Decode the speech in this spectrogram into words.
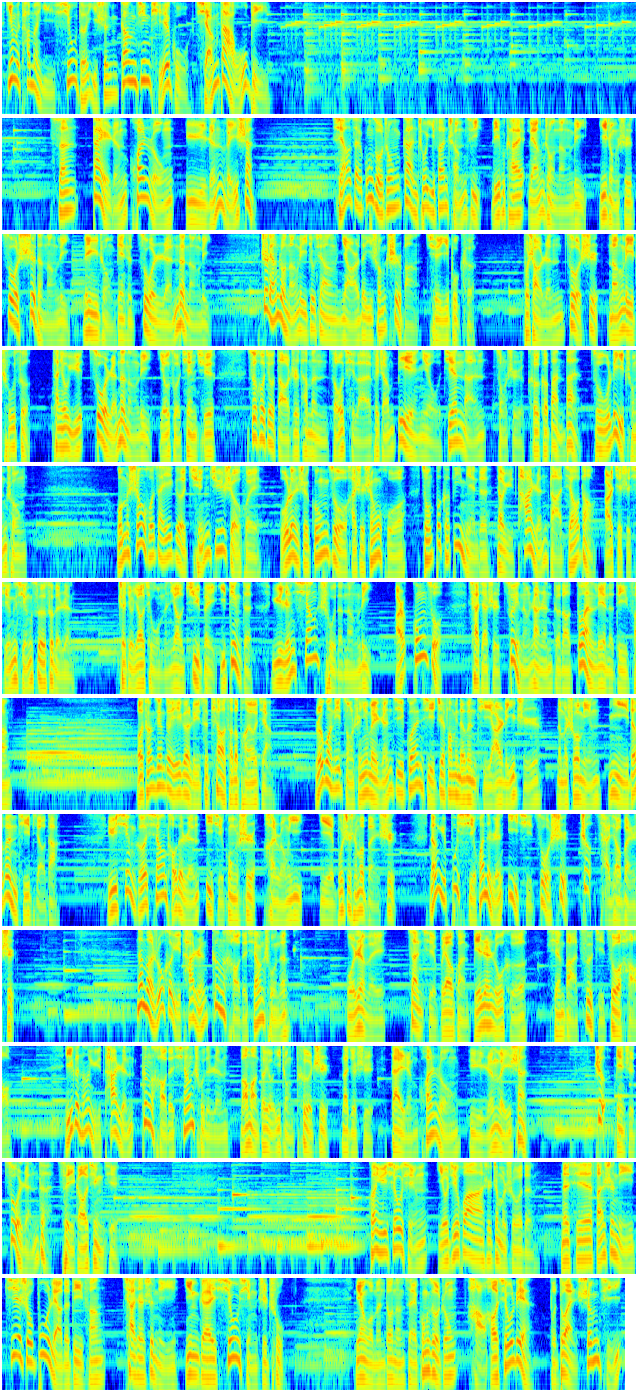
因为他们已修得一身钢筋铁骨，强大无比。三待人宽容，与人为善。想要在工作中干出一番成绩，离不开两种能力：一种是做事的能力，另一种便是做人的能力。这两种能力就像鸟儿的一双翅膀，缺一不可。不少人做事能力出色，但由于做人的能力有所欠缺，最后就导致他们走起来非常别扭、艰难，总是磕磕绊绊，阻力重重。我们生活在一个群居社会，无论是工作还是生活，总不可避免的要与他人打交道，而且是形形色色的人，这就要求我们要具备一定的与人相处的能力，而工作恰恰是最能让人得到锻炼的地方。我曾经对一个屡次跳槽的朋友讲：“如果你总是因为人际关系这方面的问题而离职，那么说明你的问题比较大。”与性格相投的人一起共事很容易，也不是什么本事；能与不喜欢的人一起做事，这才叫本事。那么，如何与他人更好的相处呢？我认为，暂且不要管别人如何，先把自己做好。一个能与他人更好的相处的人，往往都有一种特质，那就是待人宽容，与人为善。这便是做人的最高境界。关于修行，有句话是这么说的：那些凡是你接受不了的地方，恰恰是你应该修行之处。愿我们都能在工作中好好修炼，不断升级。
